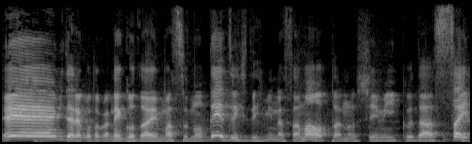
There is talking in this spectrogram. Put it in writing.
えー、みたいなことがねございますのでぜひぜひ皆様お楽しみください。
